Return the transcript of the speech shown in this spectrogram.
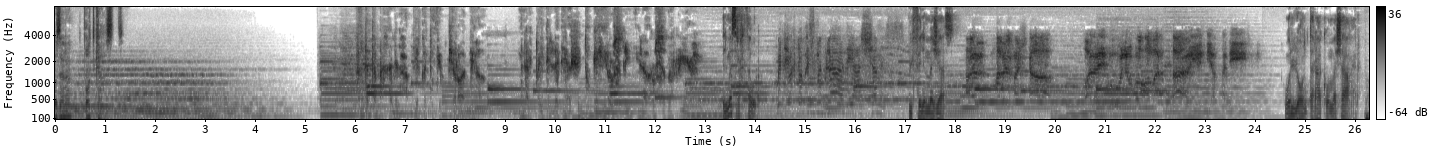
روزانا بودكاست. فلتتمهل الحقيقة في اقترابها من القيد الذي أشد به رسغي إلى رسغ الريح؟ المسرح ثورة. بدي أكتب اسم بلادي على الشمس. الفيلم مجاز. ألحم المشتاق ولا يقولوا بعمر خاين يا خديجة واللون تراكم مشاعر.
